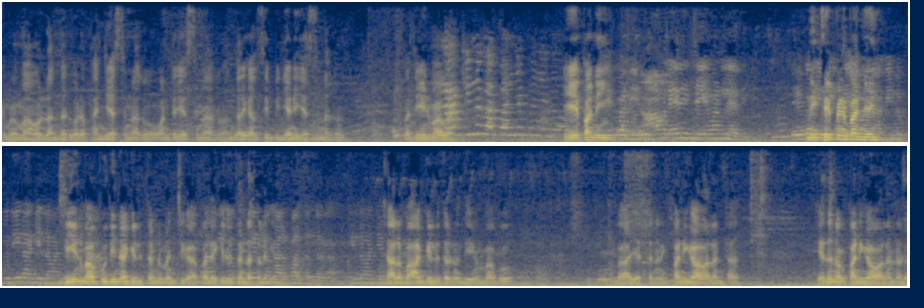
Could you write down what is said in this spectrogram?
ఇప్పుడు మా వాళ్ళు అందరూ కూడా పని చేస్తున్నారు వంట చేస్తున్నారు. అందరు కలిసి బిర్యానీ చేస్తున్నారు. మరి దీని బాబా ఏ పని? నీకు చెప్పిన పని చేయి. దీని బాబు పుదీనా గెలుతుండు మంచిగా. భలే గెలుతుండు అసలు చాలా బాగా గెలుతాడు దీవెన్ బాబు. బాగా చేస్తాను నాకు పని కావాలంట. ఏదైనా ఒక పని కావాలన్నాడు.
